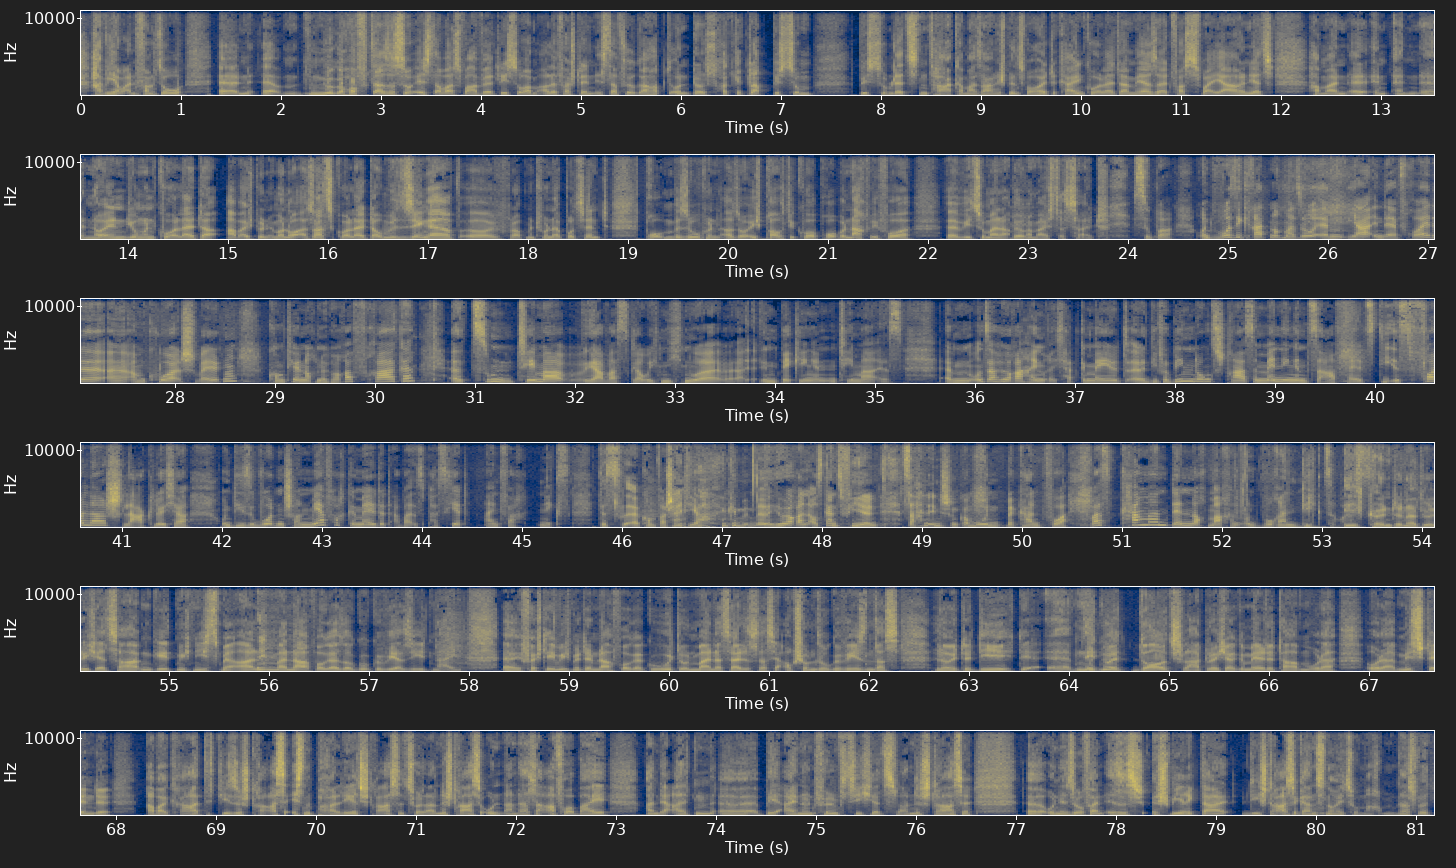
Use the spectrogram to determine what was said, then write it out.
habe ich am Anfang so äh, äh, nur gehofft, dass es so ist, aber es war wirklich so, haben alle Verständnis dafür gehabt und das hat geklappt bis zum bis zum letzten Tag, kann man sagen. Ich bin zwar heute kein Chorleiter mehr, seit fast zwei Jahren jetzt, haben wir einen, äh, einen, einen, einen neuen, jungen Chorleiter, aber ich bin immer noch Ersatzchorleiter und Sänger, äh, ich glaube mit 100 Prozent Probenbesuchen. Also ich brauche die Chorprobe nach wie vor äh, wie zu meiner Bürgermeisterzeit. Super. Und wo Sie gerade noch mal so ähm, ja in der Freude äh, am Chor schwelgen, kommt hier noch eine Hörerfrage äh, zum Thema, ja, was glaube ich nicht nur äh, in Beckingen ein Thema ist. Ähm, unser Hörer Heinrich hat gemailt, äh, die Verbindungsstraße Menningen-Saarfels, die ist voller Schlaglöcher und diese wurden schon mehrfach gemeldet, aber es passiert einfach nichts. Das äh, kommt wahrscheinlich auch Hörern aus ganz vielen saarländischen Kommunen bekannt vor. Was kann man denn noch machen und woran liegt sowas? Ich könnte natürlich jetzt sagen, geht mich nichts mehr an, mein Nachfolger soll gucken, wie er sieht. Nein, äh, ich verstehe mich mit dem Nachfolger gut und meinerseits ist das ja auch schon so gewesen, dass Leute, die, die äh, nicht nur dort Schlaglöcher gemeldet haben oder, oder Missstände, Missstände. Aber gerade diese Straße ist eine Parallelstraße zur Landesstraße unten an der Saar vorbei, an der alten äh, B51 jetzt Landesstraße. Äh, und insofern ist es schwierig, da die Straße ganz neu zu machen. Das wird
